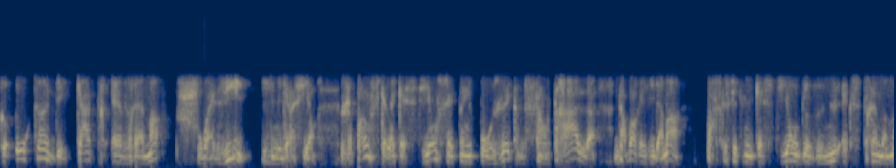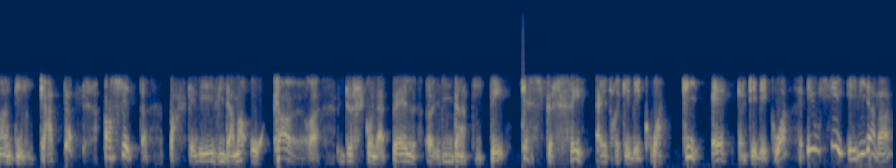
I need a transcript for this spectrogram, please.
qu'aucun des quatre ait vraiment choisi l'immigration. Je pense que la question s'est imposée comme centrale, d'abord évidemment parce que c'est une question devenue extrêmement délicate. Ensuite, parce qu'elle est évidemment au cœur de ce qu'on appelle euh, l'identité. Qu'est-ce que c'est être québécois? Qui est un Québécois? Et aussi, évidemment,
